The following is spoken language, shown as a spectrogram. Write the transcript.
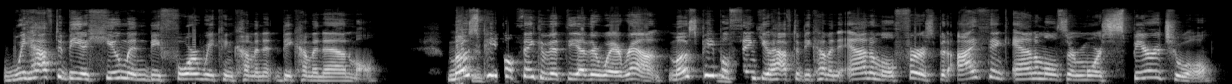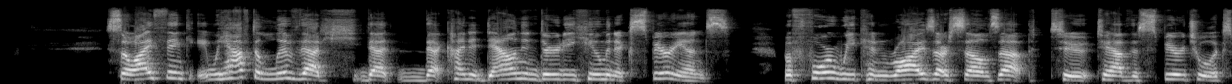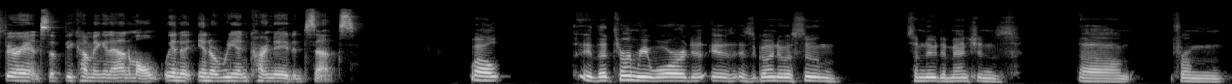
we have to be a human before we can come and become an animal. Most people think of it the other way around. Most people think you have to become an animal first, but I think animals are more spiritual. So I think we have to live that that that kind of down and dirty human experience before we can rise ourselves up to to have the spiritual experience of becoming an animal in a in a reincarnated sense. Well, the term reward is, is going to assume some new dimensions um, from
